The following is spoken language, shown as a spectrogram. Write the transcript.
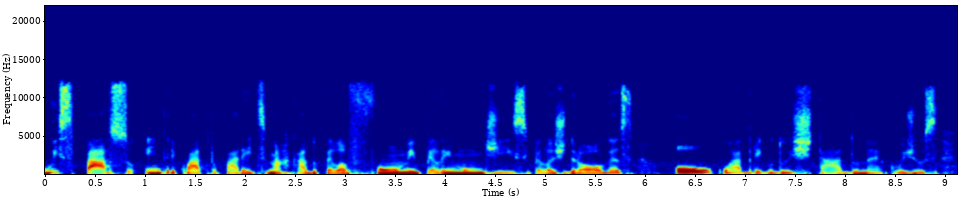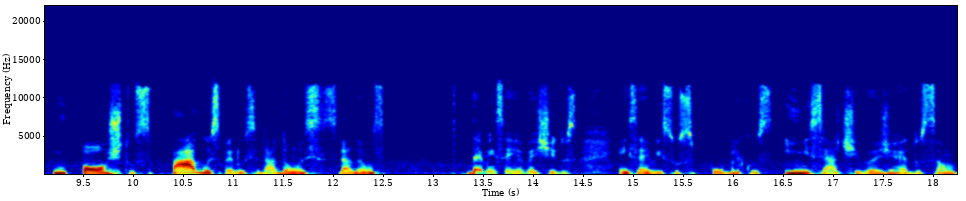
o espaço entre quatro paredes marcado pela fome, pela imundície, pelas drogas, ou o abrigo do Estado, né, cujos impostos pagos pelos cidadãos, cidadãos devem ser revestidos em serviços públicos e iniciativas de redução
